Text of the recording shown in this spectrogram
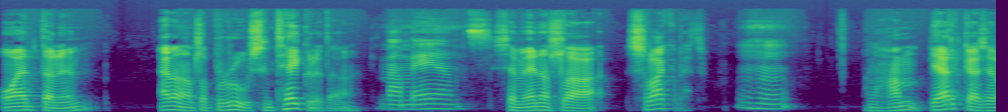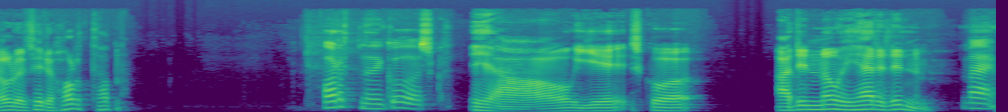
og á endanum er það náttúrulega Bruce sem tekur þetta. Sem er náttúrulega svakalegt mm -hmm. þannig að hann bjargaði sér alveg fyrir hort þarna. Hornið í góða sko. Já, ég sko I didn't know he had it in him. Nei,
